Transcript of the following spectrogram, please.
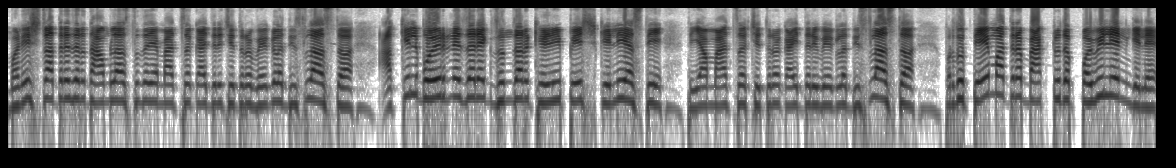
मनीष ठाकरे जर थांबला असतं तर या मॅचचं काहीतरी चित्र वेगळं दिसलं असतं. अखिल भोईरने जर एक झुंजार खेळी पेश केली असती तर या मॅचचं चित्र काहीतरी वेगळं दिसलं असतं. परंतु ते मात्र बॅक टू द पविलियन गेले.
